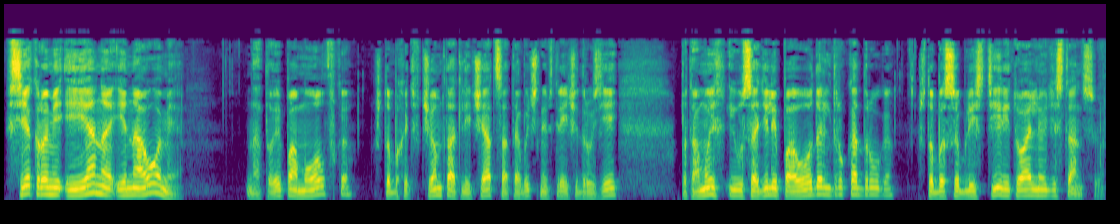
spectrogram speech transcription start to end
Все, кроме Иена и Наоми. На то и помолвка, чтобы хоть в чем-то отличаться от обычной встречи друзей, потому их и усадили поодаль друг от друга, чтобы соблюсти ритуальную дистанцию.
